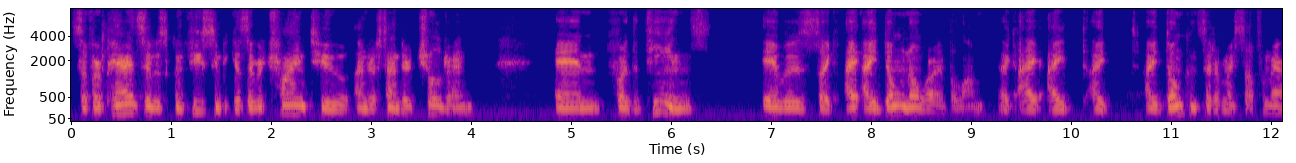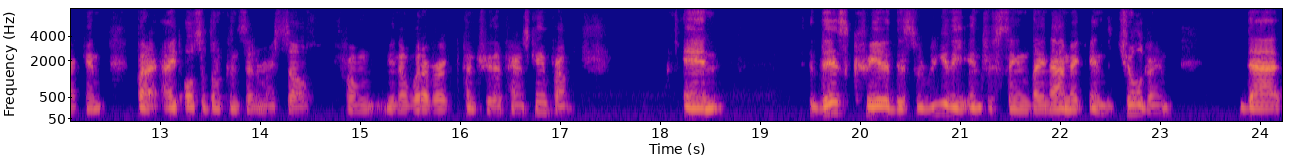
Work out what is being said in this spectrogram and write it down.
So for parents, it was confusing because they were trying to understand their children, and for the teens, it was like I, I don't know where I belong. Like I I I I don't consider myself American, but I, I also don't consider myself from you know whatever country their parents came from. And this created this really interesting dynamic in the children that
